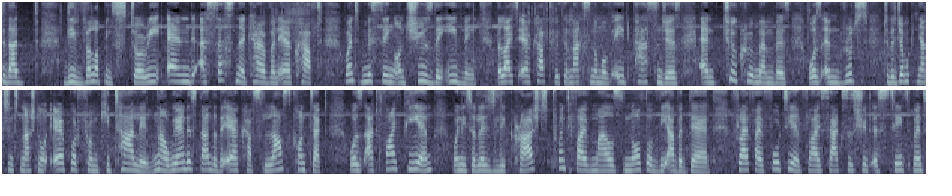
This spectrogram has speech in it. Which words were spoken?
to that developing story. And a Cessna Caravan aircraft went missing on Tuesday evening. The light aircraft with a maximum of eight passengers and two crew members was en route to the Jomo Kenyatta International Airport from Kitale. Now, we understand that the aircraft's last contact was at 5 p.m. when it allegedly crashed 25 miles north of the Aberdare. Fly 540 and Fly SAX issued a statement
